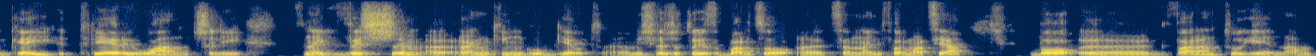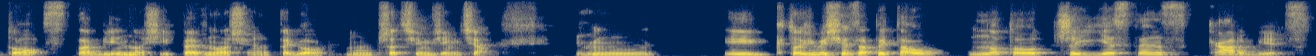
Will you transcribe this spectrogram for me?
Gate Tier 1, czyli w najwyższym e, rankingu giełd. E, Myślę, że to jest bardzo e, cenna informacja, bo e, gwarantuje nam to stabilność i pewność e, tego przedsięwzięcia. Mm, I ktoś by się zapytał, no to czyj jest ten skarbiec?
